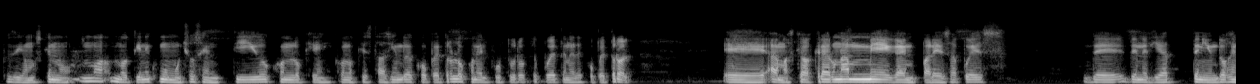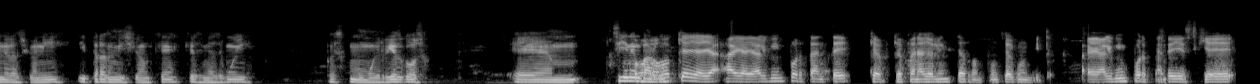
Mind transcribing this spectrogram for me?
pues digamos que no, no, no, tiene como mucho sentido con lo, que, con lo que está haciendo Ecopetrol o con el futuro que puede tener Ecopetrol. Eh, además que va a crear una mega empresa pues de, de energía teniendo generación y, y transmisión que, que, se me hace muy pues como muy riesgosa. Eh, sin embargo... Ojo que hay, hay, hay, algo importante, que, que pena yo lo interrumpo un segundito. Hay algo importante y es que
